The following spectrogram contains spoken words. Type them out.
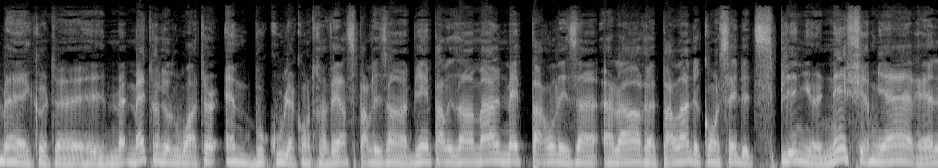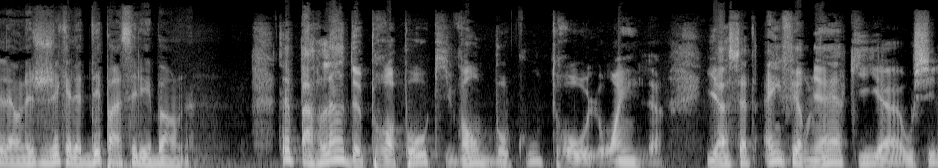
Ben écoute, euh, Ma- Maître Goldwater aime beaucoup la controverse. Parlez-en bien, parlez-en mal, mais parlez-en. Alors, euh, parlant de conseil de discipline, il y a une infirmière, elle, on a jugé qu'elle a dépassé les bornes. Tu sais, parlant de propos qui vont beaucoup trop loin, là, il y a cette infirmière qui euh, aussi,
